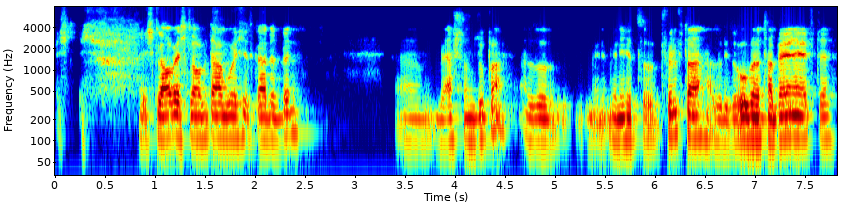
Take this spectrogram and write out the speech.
ich, ich, ich glaube, ich glaube, da, wo ich jetzt gerade bin, ähm, wäre schon super. Also, wenn, wenn, ich jetzt so Fünfter, also diese obere Tabellenhälfte,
